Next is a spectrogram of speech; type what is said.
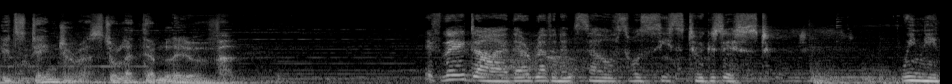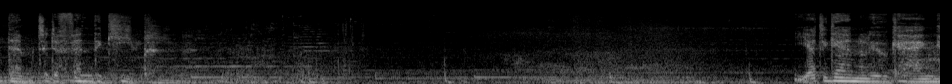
It's dangerous to let them live. If they die, their revenant selves will cease to exist. We need them to defend the Keep. Yet again, Liu Kang.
